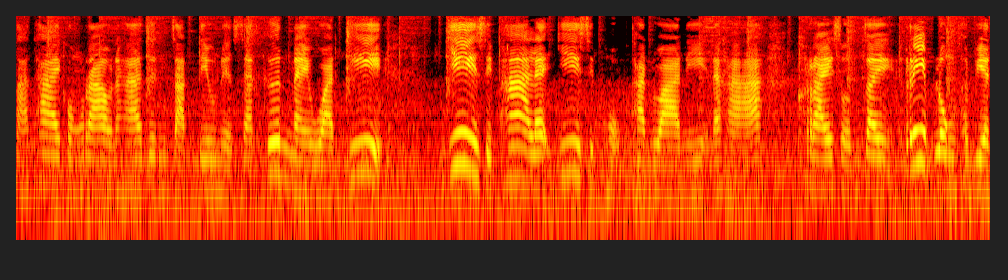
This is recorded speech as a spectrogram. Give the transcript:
ษาไทยของเรานะคะ จึงจัดติวเน็ตแซดขึ้นในวันที่ 25 และ 26 ธันวานี้นะคะ ใครสนใจรีบลงทะเบียน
